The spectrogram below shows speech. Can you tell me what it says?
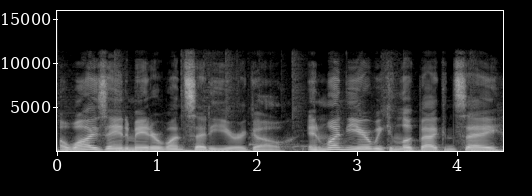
A wise animator once said a year ago, in one year we can look back and say,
